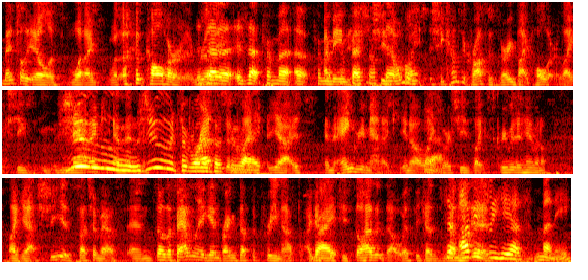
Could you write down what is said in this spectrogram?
mentally ill is what I what call her. Is that a, is that from a, a from a I mean, professional she's standpoint? almost. She comes across as very bipolar. Like she's manic Shoo, and then it's a roller coaster ride. Like, yeah, it's an angry manic. You know, like Yeah. where she's like screaming at him and. Like yeah, she is such a mess, and so the family again brings up the prenup. I guess Right. which he still hasn't dealt with because so when he obviously did, he has money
